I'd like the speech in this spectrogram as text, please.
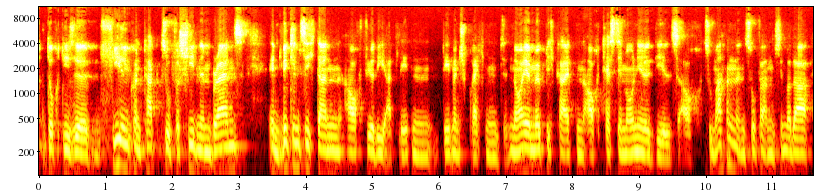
durch diese vielen Kontakt zu verschiedenen Brands entwickeln sich dann auch für die Athleten dementsprechend neue Möglichkeiten, auch Testimonial Deals auch zu machen. Insofern sind wir da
